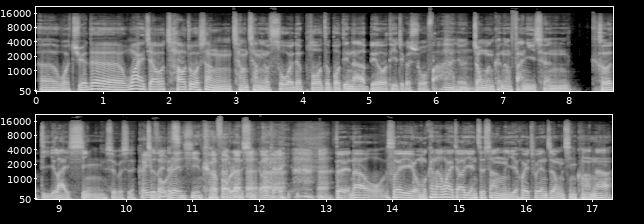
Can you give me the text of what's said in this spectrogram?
呃，我觉得外交操作上常常有所谓的 plausible deniability 这个说法，就中文可能翻译成可抵赖性，是不是？可以否认性，可否认性。OK，嗯，对，那所以我们看到外交言辞上也会出现这种情况。那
